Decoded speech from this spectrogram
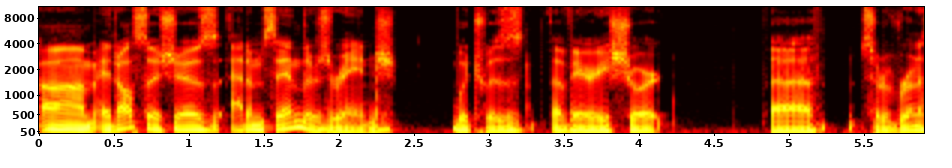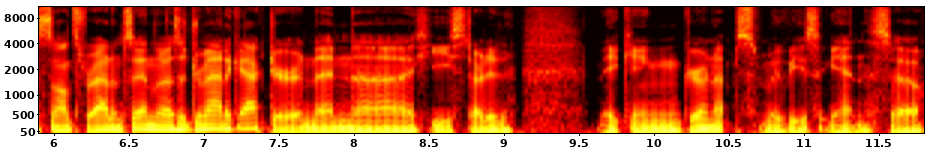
Um, it also shows Adam Sandler's range, which was a very short uh, sort of renaissance for Adam Sandler as a dramatic actor, and then uh, he started making grown-ups movies again. So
